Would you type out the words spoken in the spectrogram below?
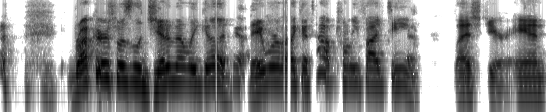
Rutgers was legitimately good. Yeah. They were like a top 25 team yeah. last year. And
